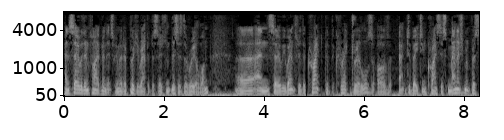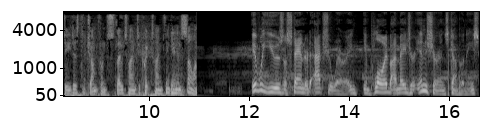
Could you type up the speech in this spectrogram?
And so within five minutes we made a pretty rapid decision, this is the real one. Uh, and so we went through the correct, the correct drills of activating crisis management procedures to jump from slow time to quick time thinking yeah. and so on. If we use a standard actuary employed by major insurance companies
